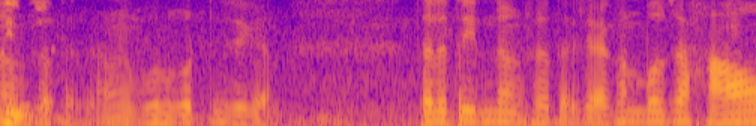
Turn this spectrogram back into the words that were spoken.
নং সাতাশ। আমি ভুল করতেছি কেন? তাহলে তিন নং সাতাশ। এখন বলছে how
